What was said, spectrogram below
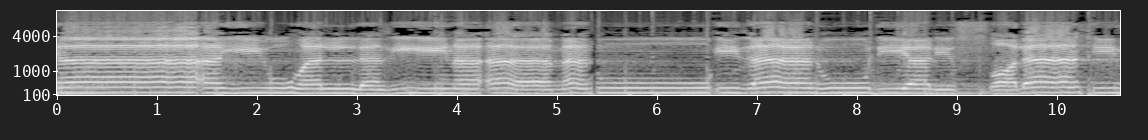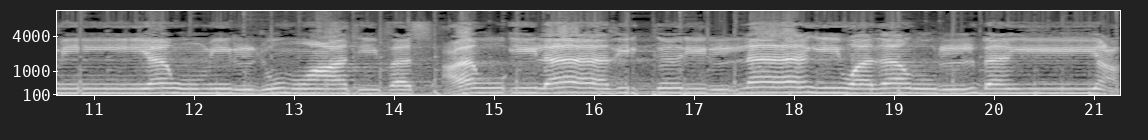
يا أيها الذين آمنوا إذا نودي للصلاة من يوم الجمعة فاسعوا إلى ذكر الله وذروا البيع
